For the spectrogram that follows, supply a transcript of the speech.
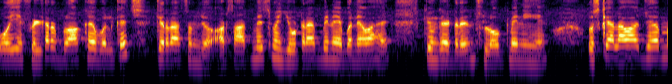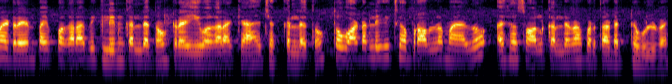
वो ये फ़िल्टर ब्लॉक है बोल के गिर रहा समझो। और साथ में इसमें यू ट्रैप भी नहीं बने हुआ है, क्योंकि ड्रेन स्लोप में नहीं है। उसके अलावा जो है, मैं ड्रेन पाइप वगैरह भी क्लीन कर लेता हूँ ट्रे वगैरह क्या है चेक कर लेता हूँ। तो वाटर लीकेज का प्रॉब्लम आया तो ऐसा सॉल्व कर लेना पड़ता है डक्टेबुल में।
